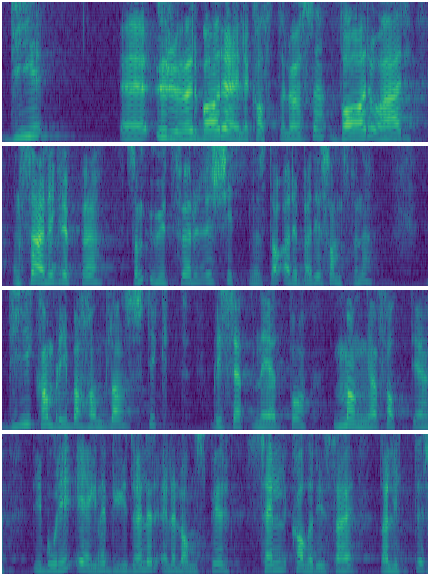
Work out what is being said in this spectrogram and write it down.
De eh, urørbare, eller kasteløse, var og er en særlig gruppe som utfører det skitneste arbeidet i samfunnet. De kan bli behandla stygt, bli sett ned på, mange er fattige. De bor i egne bydeler eller landsbyer. Selv kaller de seg dalitter,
